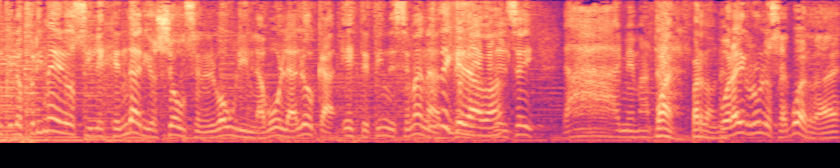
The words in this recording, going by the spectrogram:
Aunque los primeros y legendarios shows en el bowling La Bola Loca este fin de semana. ¿Dónde quedaba? Del 6. Ay, me mataste. Bueno, perdón. Por ahí Rulo se acuerda, ¿eh?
